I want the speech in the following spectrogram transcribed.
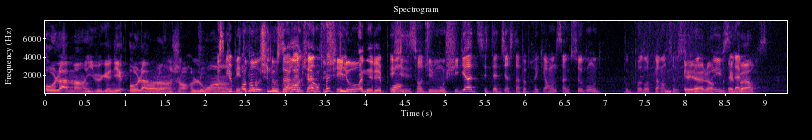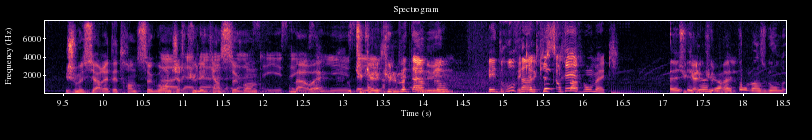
haut la main. Il veut gagner haut la main, genre loin. Parce que Pedro, pendant que tu nous arrêtais, en fait, touché il l'eau, prenait les Et points. j'ai descendu de mon Chiliad, c'est-à-dire c'est à peu près 45 secondes. Donc pendant 45 secondes, alors eux, ils faisaient Eh la ben, course. Je me suis arrêté 30 secondes, Ah j'ai reculé là 15 là là, secondes. ça y est, ça y est, Bah ça ouais. y est, ça Tu y est, calcules mal. Pedro, fais un truc, sont pas bons, mec. Eh, Tu calcules mal. arrête-toi 20 secondes.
